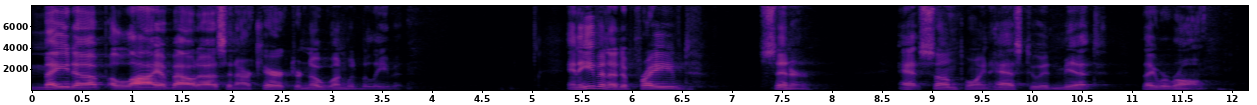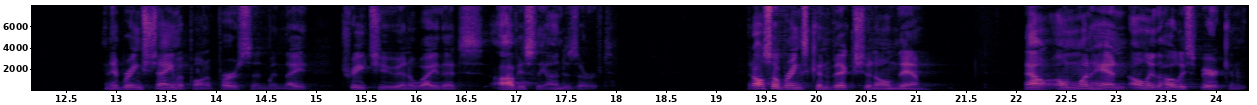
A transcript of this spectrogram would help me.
made up a lie about us and our character, no one would believe it. And even a depraved sinner at some point has to admit they were wrong. And it brings shame upon a person when they treat you in a way that's obviously undeserved. It also brings conviction on them. Now, on one hand, only the Holy Spirit can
